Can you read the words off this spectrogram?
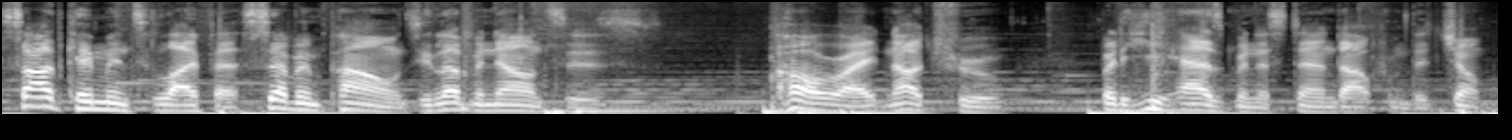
Saad came into life at 7 pounds, 11 ounces. Alright, not true, but he has been a standout from the jump.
